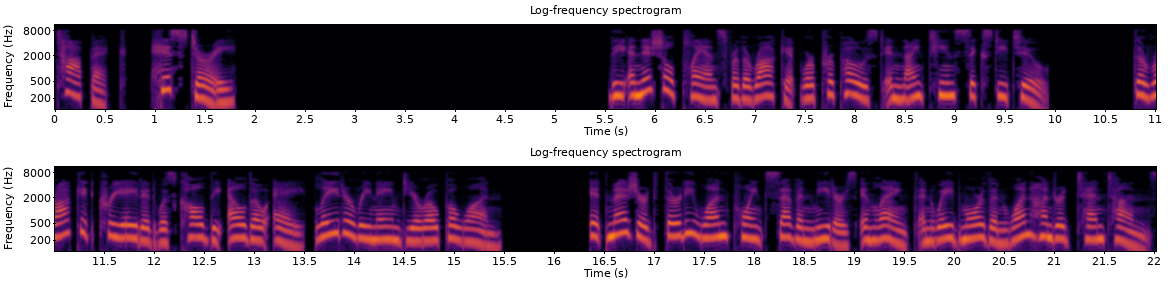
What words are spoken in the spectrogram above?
Topic. History The initial plans for the rocket were proposed in 1962. The rocket created was called the Eldo A, later renamed Europa 1. It measured 31.7 meters in length and weighed more than 110 tons.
